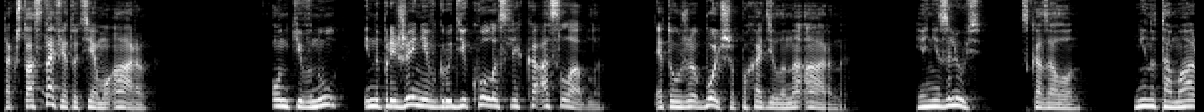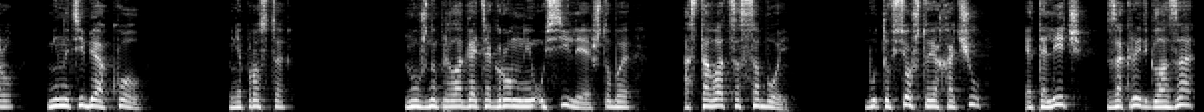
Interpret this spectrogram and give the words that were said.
«Так что оставь эту тему, Аарон». Он кивнул, и напряжение в груди Кола слегка ослабло. Это уже больше походило на Аарона. «Я не злюсь», — сказал он. «Ни на Тамару, ни на тебя, Кол. Мне просто нужно прилагать огромные усилия, чтобы оставаться собой. Будто все, что я хочу, это лечь, закрыть глаза,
